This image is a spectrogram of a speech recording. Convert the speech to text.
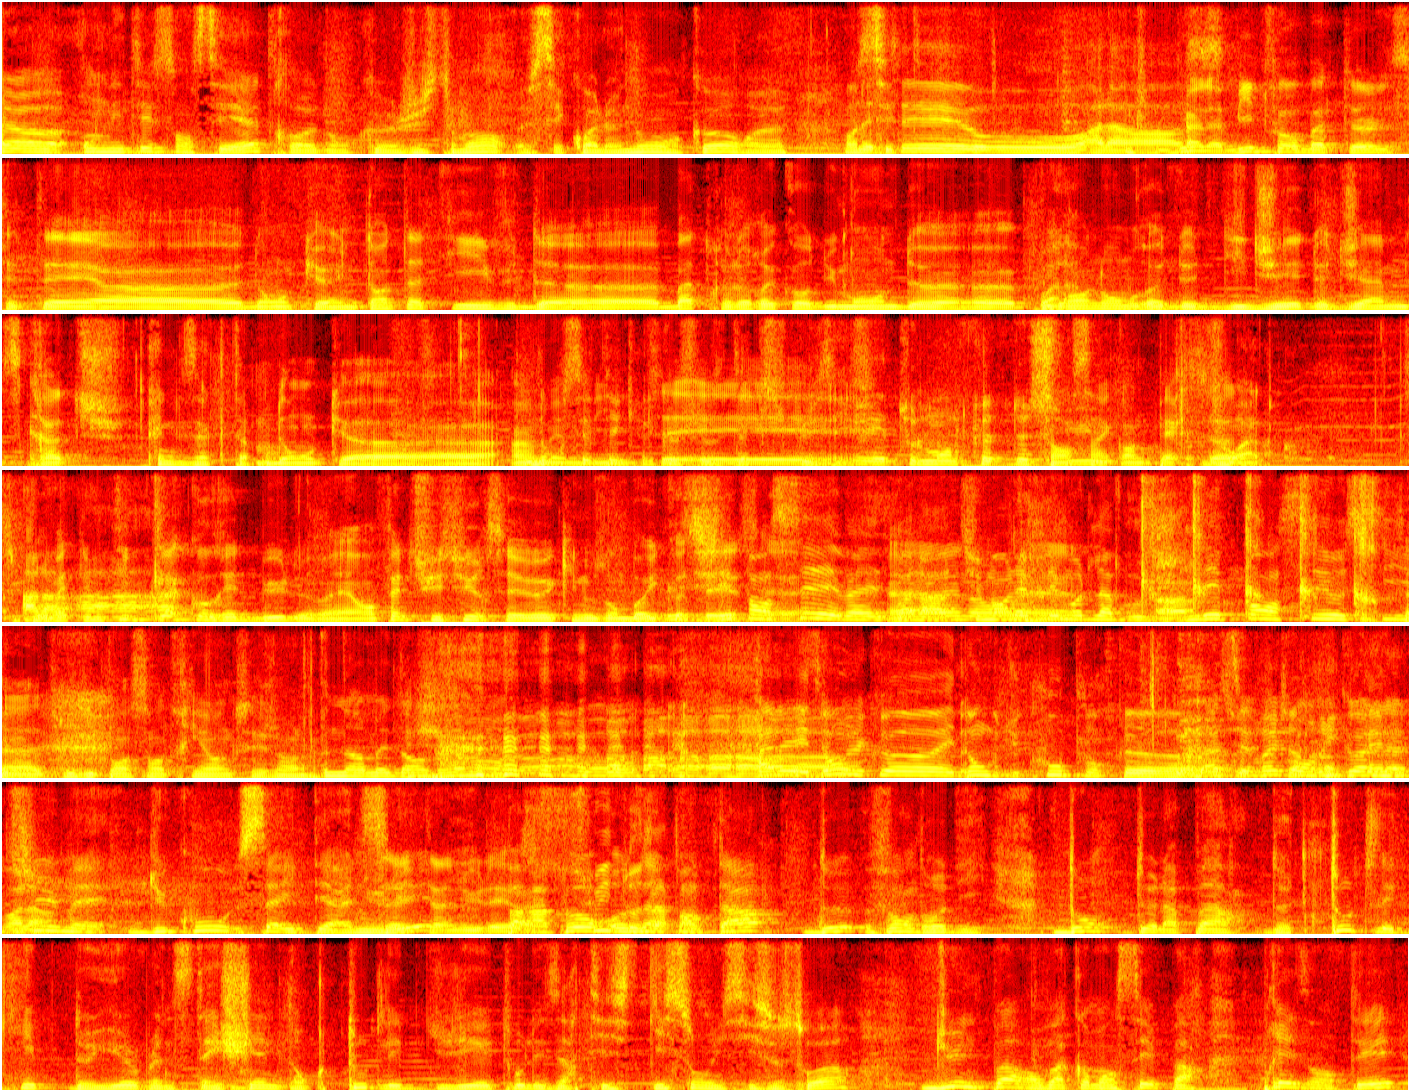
euh, on était censé être, euh, donc euh, justement, c'est quoi le nom encore euh, On était au, à la. À la Beat for Battle, c'était euh, donc une tentative de battre le record du monde de euh, plus Voilà. grand nombre de DJ de jam scratch. Exactement. Donc euh, un Donc c'était quelque chose et d'exclusif. Et tout le monde cut dessus. 150 personnes. Voilà. C'est pour À la- mettre une petite à- claque au Red Bull. en fait, je suis sûr, c'est eux qui nous ont boycotté. J'ai C'est- pensé, ouais, voilà, Ah, tu m'enlèves ouais. les mots de la bouche. Je l'ai pensé aussi. C'est euh. un truc qui pense en triangle, ces gens-là. Non, mais dans vraiment. Allez, donc, euh, et donc, du coup, pour que. Là, c'est vrai qu'on rigole là-dessus, Voilà. mais du coup, ça a été annulé, Ça a été annulé, par ouais. rapport Suite aux, aux attentats, de vendredi. Donc, de la part de toute l'équipe de Urban Station, donc toutes les DJ et tous les artistes qui sont ici ce soir, d'une part, on va commencer par présenter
